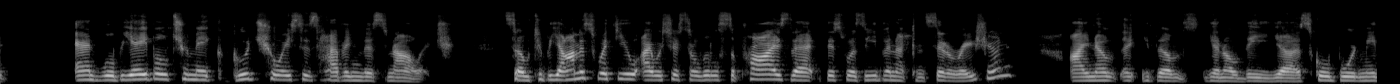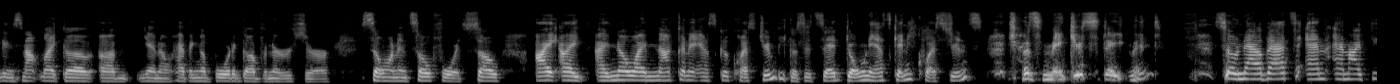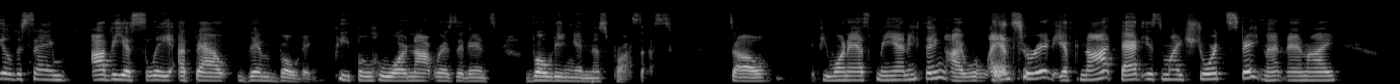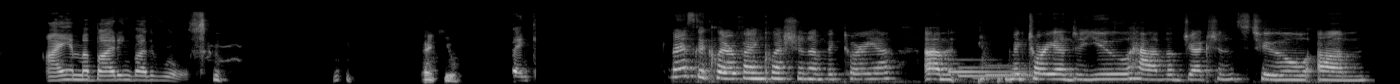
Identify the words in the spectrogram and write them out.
and will be able to make good choices having this knowledge. So to be honest with you, I was just a little surprised that this was even a consideration. I know that the, you know, the uh, school board meeting's not like a, um, you know, having a board of governors or so on and so forth. So I, I, I know I'm not going to ask a question because it said, don't ask any questions, just make your statement. So now that's, and, and I feel the same, obviously, about them voting, people who are not residents voting in this process. So if you want to ask me anything, I will answer it. If not, that is my short statement and I, I am abiding by the rules. Thank you. Thank you. Can I ask a clarifying question of Victoria? Um, Victoria, do you have objections to, um,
